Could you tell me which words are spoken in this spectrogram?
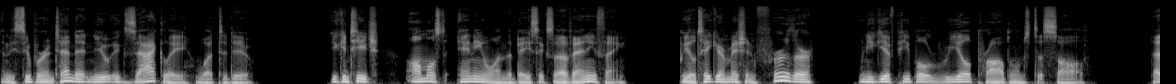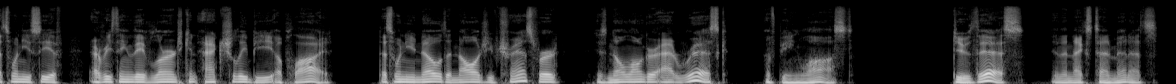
and the superintendent knew exactly what to do. You can teach almost anyone the basics of anything, but you'll take your mission further when you give people real problems to solve. That's when you see if everything they've learned can actually be applied. That's when you know the knowledge you've transferred is no longer at risk of being lost. Do this in the next 10 minutes.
